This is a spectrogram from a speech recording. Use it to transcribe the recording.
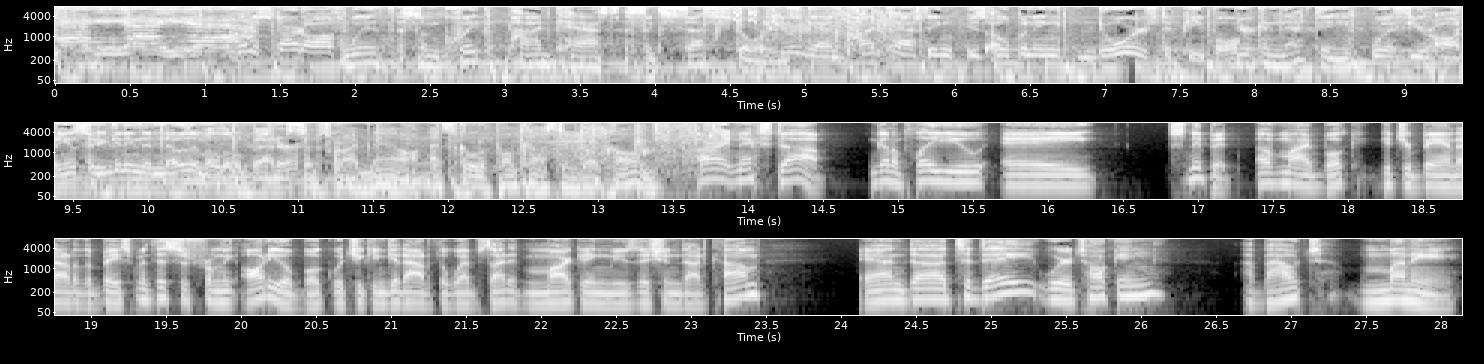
Yeah, yeah, yeah. We're going to start off with some quick podcast success stories. Here again, podcasting is opening doors to people. You're connecting with your audience, so you're getting to know them a little better. Subscribe now at schoolofpodcasting.com. All right, next up, I'm going to play you a snippet of my book, Get Your Band Out of the Basement. This is from the audiobook, which you can get out at the website at marketingmusician.com. And uh, today we're talking about money.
